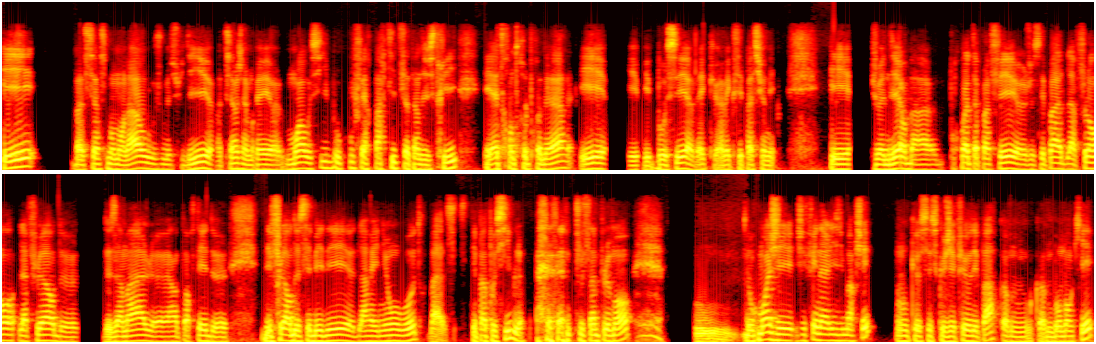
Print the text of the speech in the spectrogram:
Et bah, c'est à ce moment-là où je me suis dit bah, tiens j'aimerais moi aussi beaucoup faire partie de cette industrie et être entrepreneur et et, et bosser avec avec ces passionnés. Tu vas me dire bah pourquoi t'as pas fait euh, je sais pas de la fleur de Zamal euh, importer de des fleurs de CBD euh, de la Réunion ou autre. Bah c'était pas possible tout simplement. Donc moi j'ai fait une analyse du marché. Donc c'est ce que j'ai fait au départ comme bon banquier.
